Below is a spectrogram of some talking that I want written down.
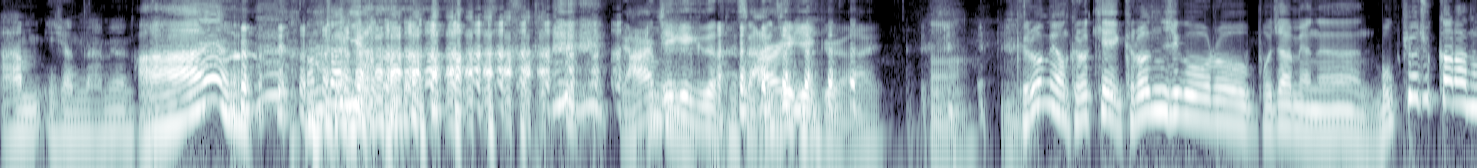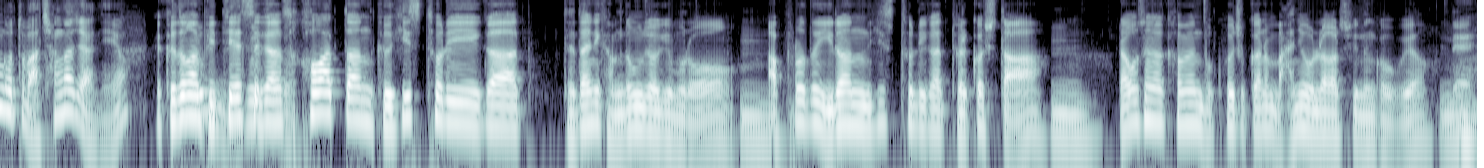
아미셨나면 아 깜짝이야. 아재 개그 같았어. 아재 개그. 어. 그러면 그렇게 그런 식으로 보자면은 목표 주가라는 것도 마찬가지 아니에요? 그동안 그- BTS가 그렇죠. 커왔던 그 히스토리가 대단히 감동적이므로 음. 앞으로도 이런 히스토리가 될 것이다. 음, 라고 생각하면 목표 주가는 많이 올라갈 수 있는 거고요. 네.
